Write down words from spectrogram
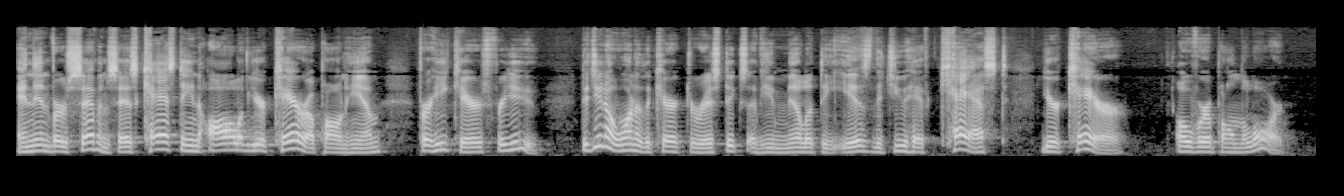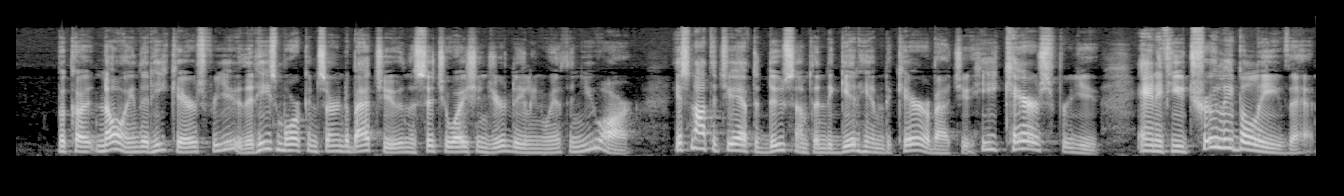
And then verse 7 says, casting all of your care upon him, for he cares for you. Did you know one of the characteristics of humility is that you have cast your care over upon the Lord? because knowing that He cares for you, that He's more concerned about you and the situations you're dealing with than you are. It's not that you have to do something to get Him to care about you. He cares for you. And if you truly believe that,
